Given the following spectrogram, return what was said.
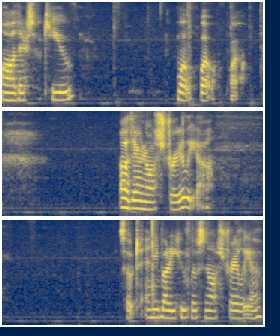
Oh, they're so cute. Whoa, whoa, whoa. Oh, they're in Australia. So to anybody who lives in Australia,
